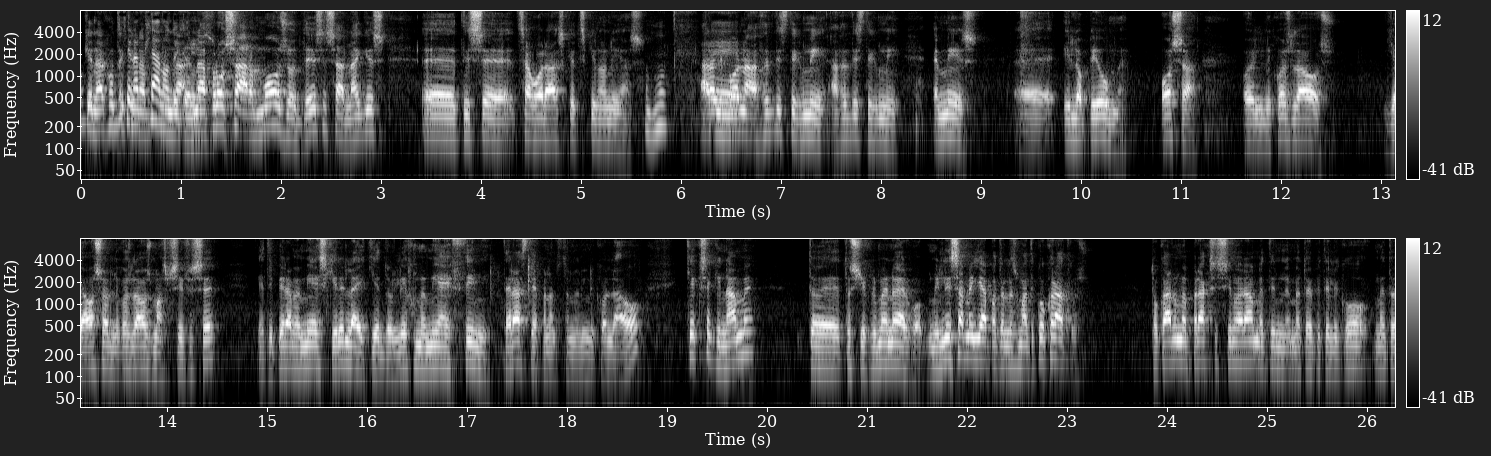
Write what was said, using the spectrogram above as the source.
και να έρχονται Και να πιάνονται να, κιόλας. να προσαρμόζονται στις ανάγκες ε, της, ε, της αγοράς και της κοινωνίας. Άρα Ε, λοιπόν αυτή τη στιγμή, αυτή τη στιγμή εμείς ε, υλοποιούμε όσα ο ελληνικός λαός, για όσα ο ελληνικός λαός μας ψήφισε, γιατί πήραμε μια ισχυρή λαϊκή εντολή, έχουμε μια ευθύνη τεράστια απέναντι στον ελληνικό λαό και ξεκινάμε το, ε, το συγκεκριμένο έργο. Μιλήσαμε για αποτελεσματικό κράτος. Το κάνουμε πράξη σήμερα με, την, με το επιτελικό, με το,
